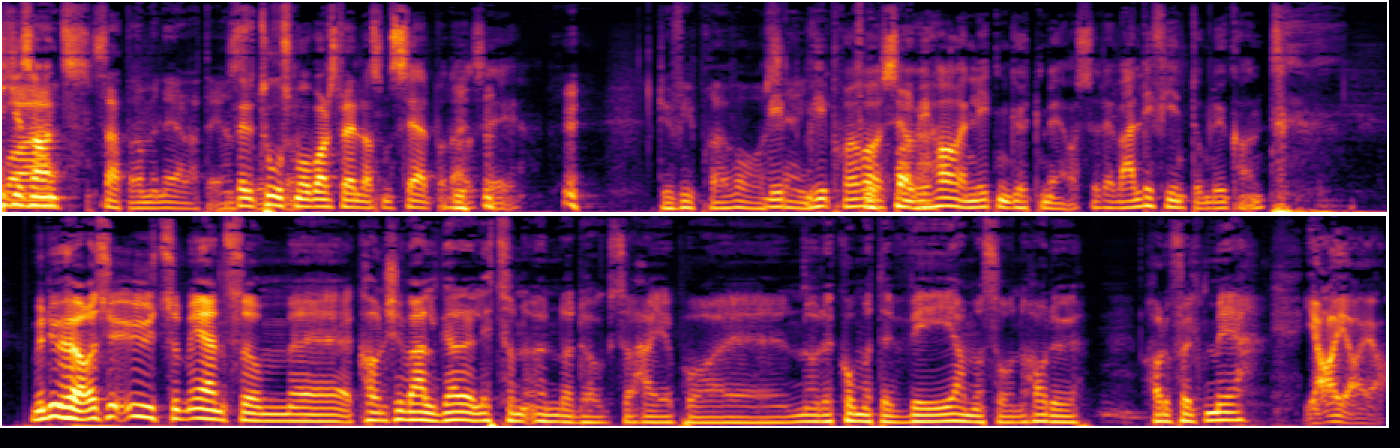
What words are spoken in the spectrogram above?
ikke sant. Setter jeg meg ned etter en Så er det to småbarnsforeldre som ser på deg og sier Du, vi prøver å vi, se vi prøver å se, vi har en liten gutt med oss, så det er veldig fint om du kan. Men du høres jo ut som en som eh, kanskje velger det litt sånn underdog å heie på. Eh, når det kommer til VM og sånn, har du, har du fulgt med? Ja, ja, ja.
